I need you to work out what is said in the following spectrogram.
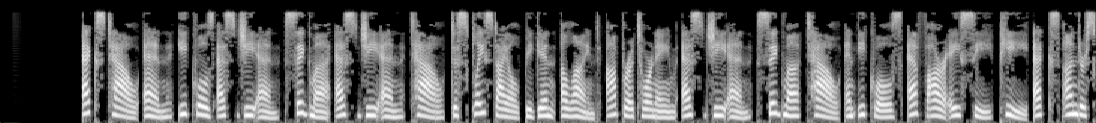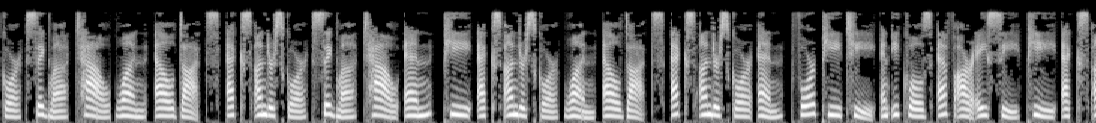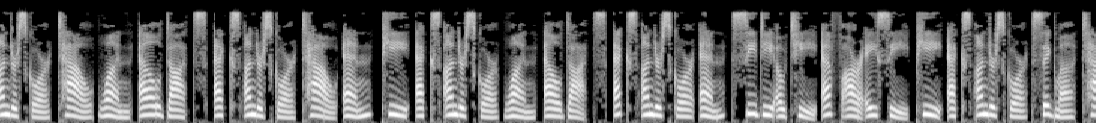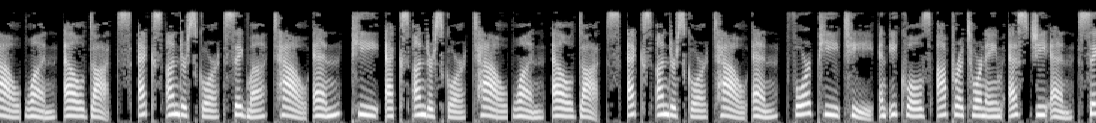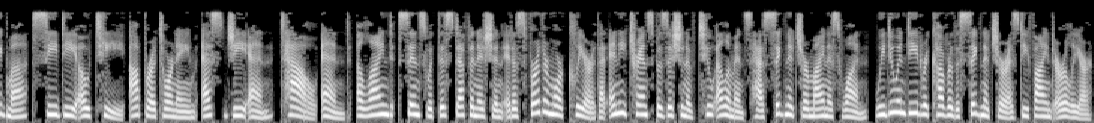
x tau n equals sgn sigma sgn tau display style begin aligned operator name sgn sigma tau n equals frac p x underscore sigma tau 1 l dots x underscore sigma tau n p x underscore 1 l dots x underscore n 4 pt and equals frac p x underscore tau 1 L dots x underscore tau n p x underscore one L dots x underscore n c dot frac p x underscore sigma tau one L dots x underscore sigma tau n p x underscore tau one L dots x underscore tau n four pt and equals operator name sgn sigma c dot operator name name SGN tau end aligned since with this definition it is furthermore clear that any transposition of two elements has signature minus 1, we do indeed recover the signature as defined earlier.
